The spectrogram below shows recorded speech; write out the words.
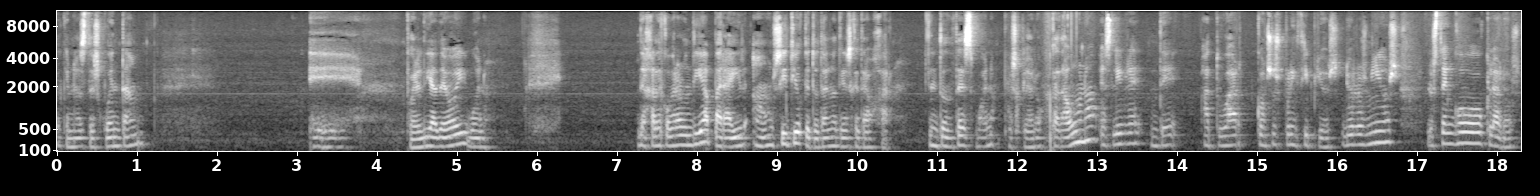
lo que nos descuentan eh, por el día de hoy, bueno, dejar de cobrar un día para ir a un sitio que total no tienes que trabajar. Entonces, bueno, pues claro, cada uno es libre de actuar con sus principios. Yo los míos los tengo claros.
